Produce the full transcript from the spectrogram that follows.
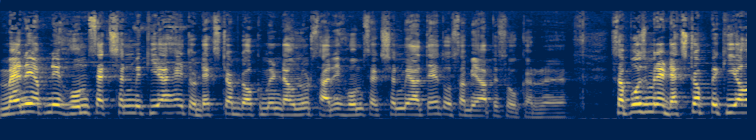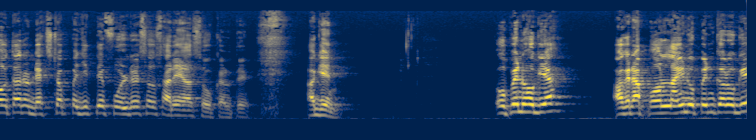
मैंने अपने होम सेक्शन में किया है तो डेस्कटॉप डॉक्यूमेंट डाउनलोड सारे होम सेक्शन में आते हैं तो सब यहाँ पे शो कर रहे हैं। सपोज़ मैंने डेस्कटॉप पे किया होता तो डेस्कटॉप पे जितने फोल्डर्स है वो सारे यहाँ शो करते। अगेन ओपन हो गया। अगर आप ऑनलाइन ओपन करोगे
